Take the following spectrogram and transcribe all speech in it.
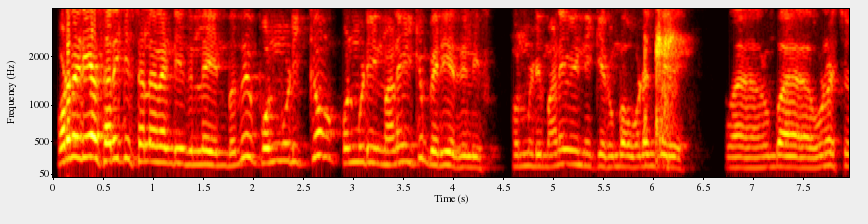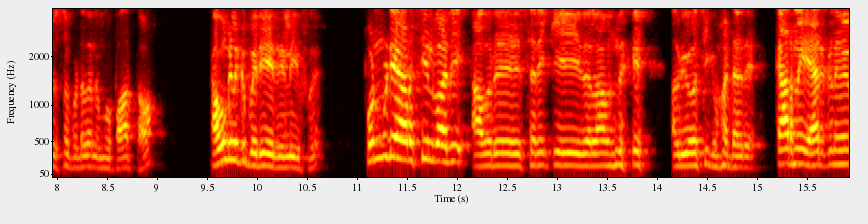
உடனடியாக சரிக்கு செல்ல வேண்டியதில்லை என்பது பொன்முடிக்கும் பொன்முடியின் மனைவிக்கும் பெரிய ரிலீஃப் பொன்முடி மனைவி இன்னைக்கு ரொம்ப உடைஞ்சு ரொம்ப உணர்ச்சி வசப்பட்டதை நம்ம பார்த்தோம். அவங்களுக்கு பெரிய ரிலீஃப் பொன்முடி அரசியல்வாதி அவர் சிறைக்கு இதெல்லாம் வந்து அவர் யோசிக்க மாட்டார். காரணம் ஏற்கனவே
